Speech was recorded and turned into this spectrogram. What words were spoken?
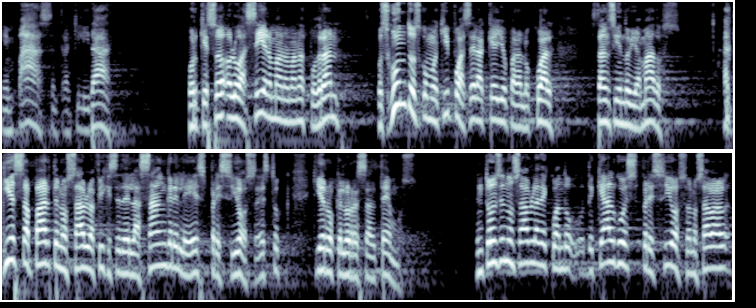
en paz, en tranquilidad. Porque solo así, hermano, hermanas, podrán, pues juntos como equipo, hacer aquello para lo cual están siendo llamados. Aquí esta parte nos habla, fíjese, de la sangre le es preciosa. Esto quiero que lo resaltemos. Entonces nos habla de cuando de que algo es precioso, nos habla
